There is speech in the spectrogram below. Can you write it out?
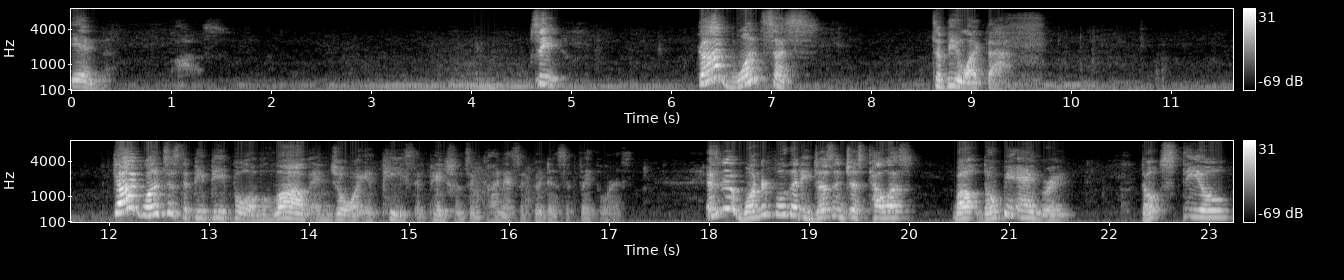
in us. See, God wants us to be like that. God wants us to be people of love and joy and peace and patience and kindness and goodness and faithfulness. Isn't it wonderful that He doesn't just tell us, well, don't be angry, don't steal,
